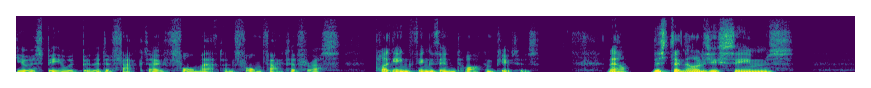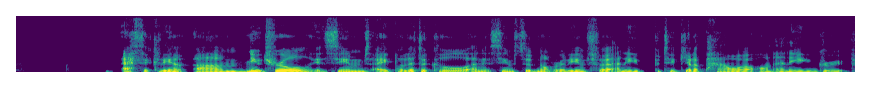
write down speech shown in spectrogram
USB would be the de facto format and form factor for us plugging things into our computers. Now, this technology seems ethically um, neutral, it seems apolitical, and it seems to not really infer any particular power on any group,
